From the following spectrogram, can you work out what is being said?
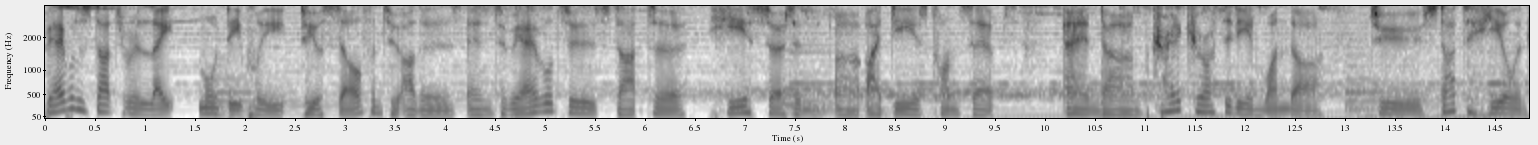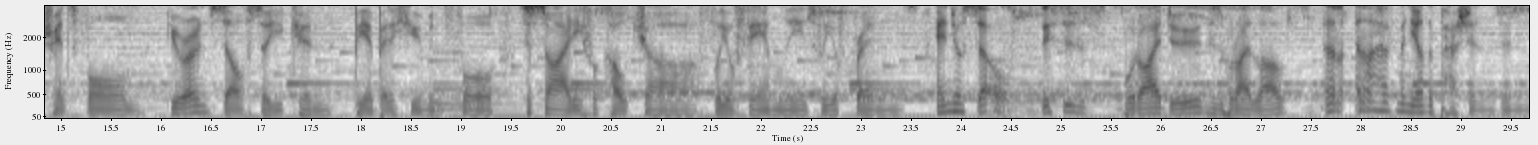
be able to start to relate more deeply to yourself and to others, and to be able to start to hear certain uh, ideas, concepts, and um, create a curiosity and wonder to start to heal and transform your own self so you can be a better human for society, for culture, for your families, for your friends, and yourself. This is what I do, this is what I love, and, and I have many other passions, and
